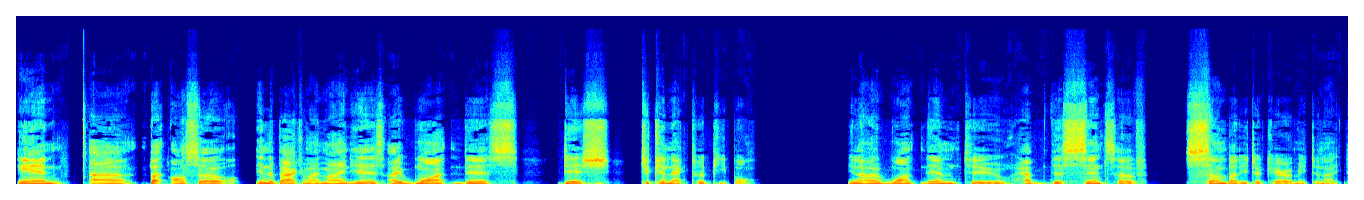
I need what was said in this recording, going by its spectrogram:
And uh, but also in the back of my mind is I want this dish to connect to people. You know, I want them to have this sense of somebody took care of me tonight.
